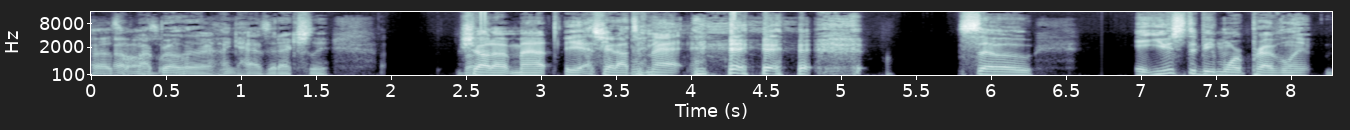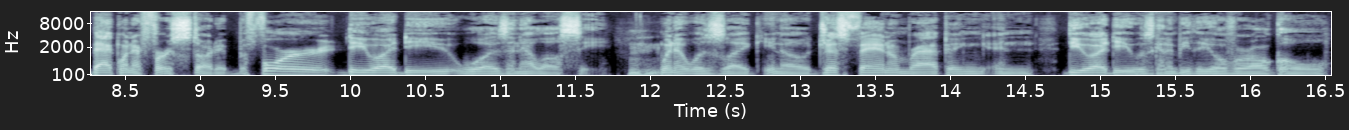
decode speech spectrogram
Uh, My brother, I think, has it actually. Shout out Matt. Yeah, shout out to Matt. so it used to be more prevalent back when I first started, before DYD was an LLC, Mhm. when it was like, you know, just Phantom rapping and DYD was going to be the overall goal.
